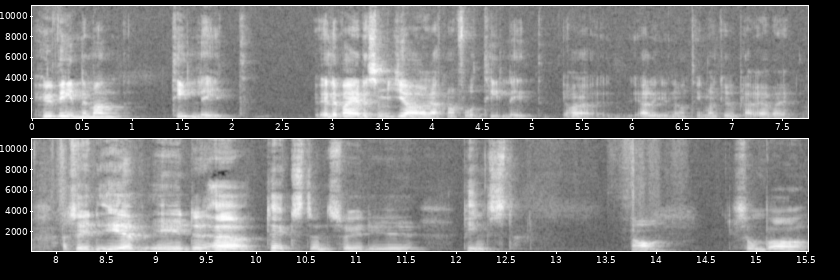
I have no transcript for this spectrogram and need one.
Hur vinner man tillit? Eller vad är det som gör att man får tillit? Ja, det är ju någonting man grubblar över. Alltså i, i, i den här texten så är det ju pingsten Ja, som var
